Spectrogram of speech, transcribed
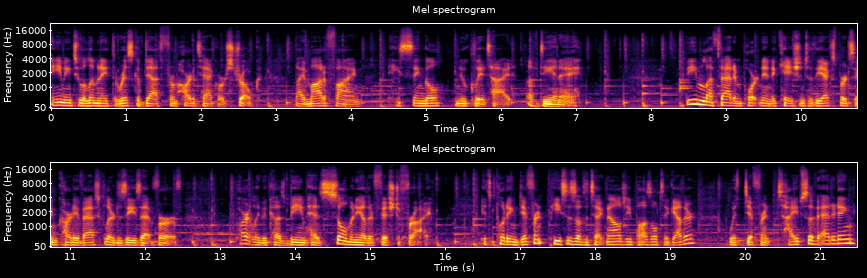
aiming to eliminate the risk of death from heart attack or stroke by modifying a single nucleotide of DNA. Beam left that important indication to the experts in cardiovascular disease at Verve, partly because Beam has so many other fish to fry. It's putting different pieces of the technology puzzle together with different types of editing,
